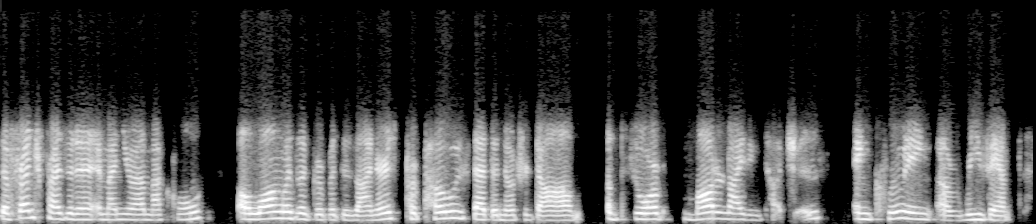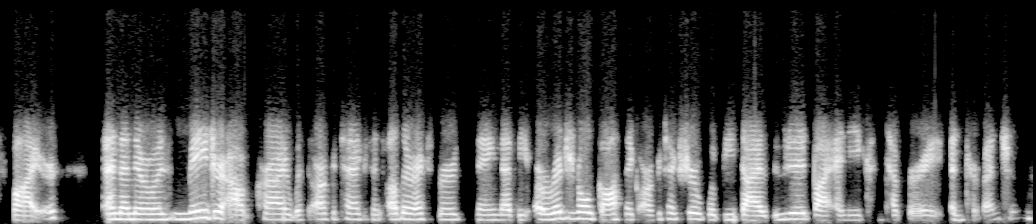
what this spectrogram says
the French president Emmanuel Macron, along with a group of designers, proposed that the Notre Dame absorb modernizing touches, including a revamped spire. And then there was major outcry with architects and other experts saying that the original Gothic architecture would be diluted by any contemporary interventions.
